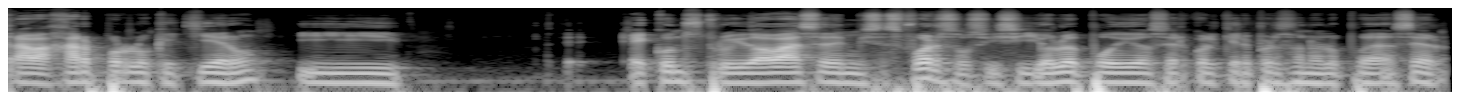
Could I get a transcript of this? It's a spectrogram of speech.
trabajar por lo que quiero y he construido a base de mis esfuerzos. Y si yo lo he podido hacer, cualquier persona lo puede hacer.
